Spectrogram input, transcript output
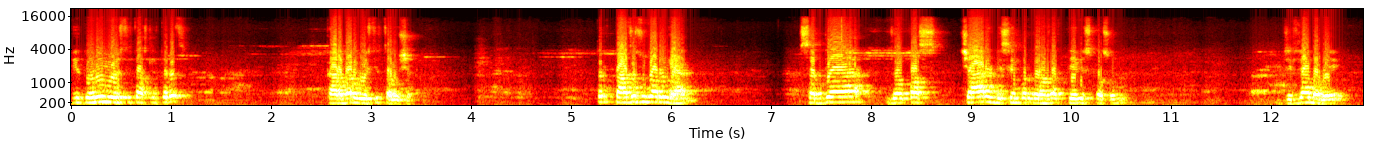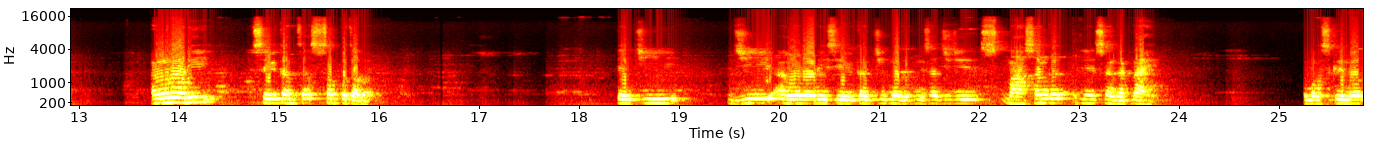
हे दोन्ही व्यवस्थित असले तरच कारभार व्यवस्थित चालू शकतो. तर ताजंच उदाहरण घ्या. सध्या जवळपास चार डिसेंबर दोन हजार तेवीसपासून जिल्ह्यामध्ये अंगणवाडी सेविकांचा संप चालू आहे. त्यांची जी अंगणवाडी सेविकांची मदतनीसाची जी महासंघ जे संघटना आहे तुम्हाला स्क्रीनवर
